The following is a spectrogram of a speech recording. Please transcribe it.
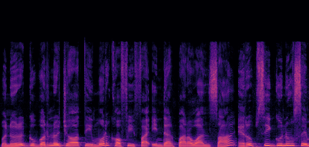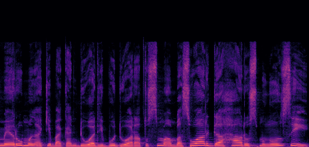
Menurut Gubernur Jawa Timur Kofifa Indar Parawansa, erupsi Gunung Semeru mengakibatkan 2.219 warga harus mengungsi.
